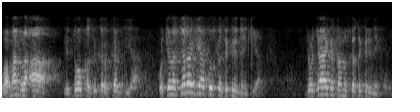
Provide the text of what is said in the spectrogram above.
ومن رہا یہ دو کا ذکر کر دیا۔ وہ چلا چلا گیا تو اس کا ذکر نہیں کیا۔ جو جائے گا تو ہم اس کا ذکر نہیں کریں۔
